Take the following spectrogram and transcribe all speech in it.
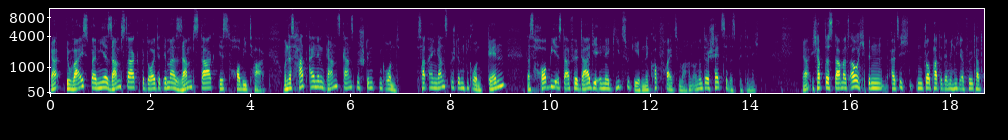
Ja, du weißt bei mir, Samstag bedeutet immer, Samstag ist Hobbytag. Und das hat einen ganz, ganz bestimmten Grund. Es hat einen ganz bestimmten Grund, denn das Hobby ist dafür da, dir Energie zu geben, den Kopf frei zu machen und unterschätze das bitte nicht. Ja, ich habe das damals auch. Ich bin, als ich einen Job hatte, der mich nicht erfüllt hat,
